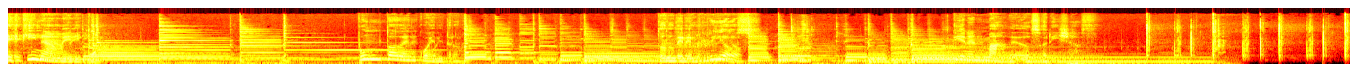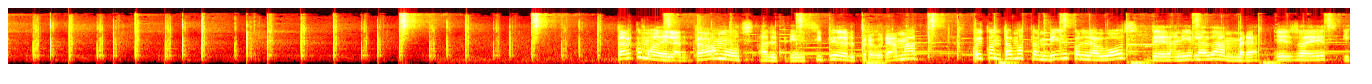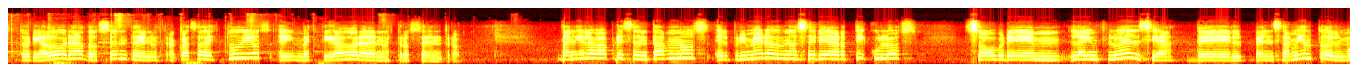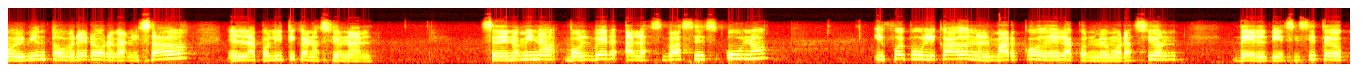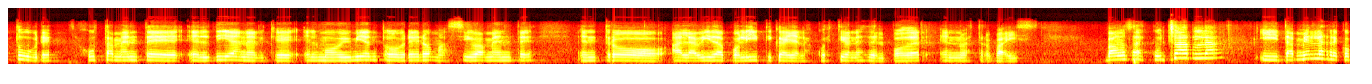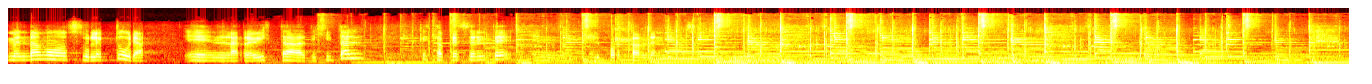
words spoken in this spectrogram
Esquina América. Punto de encuentro. Donde los ríos tienen más de dos orillas. Tal como adelantábamos al principio del programa, hoy contamos también con la voz de Daniela Dambra. Ella es historiadora, docente de nuestra casa de estudios e investigadora de nuestro centro. Daniela va a presentarnos el primero de una serie de artículos sobre mm, la influencia del pensamiento del movimiento obrero organizado en la política nacional. Se denomina Volver a las Bases 1 y fue publicado en el marco de la conmemoración del 17 de octubre, justamente el día en el que el movimiento obrero masivamente entró a la vida política y a las cuestiones del poder en nuestro país. Vamos a escucharla y también les recomendamos su lectura en la revista digital que está presente en el portal de nuestro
